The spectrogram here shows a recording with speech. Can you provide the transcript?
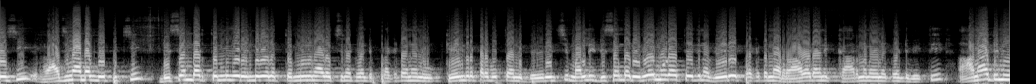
చేసి రాజీనామాలు చేపించి డిసెంబర్ తొమ్మిది రెండు వేల తొమ్మిది నాడు వచ్చినటువంటి ప్రకటనను కేంద్ర ప్రభుత్వాన్ని బెదిరించి మళ్ళీ డిసెంబర్ ఇరవై మూడవ తేదీన వేరే ప్రకటన రావడానికి కారణమైనటువంటి వ్యక్తి ఆనాటి నీ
